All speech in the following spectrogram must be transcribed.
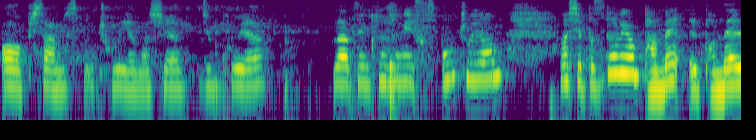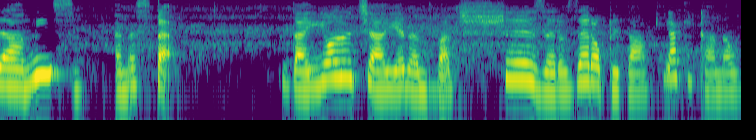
o, pisałem, współczuję właśnie. Dziękuję. Dla tych, którzy mi współczują. Właśnie pozdrawiam Pame Pamela Miss MSP. Tutaj Jolcia 12300 pyta, jaki kanał?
